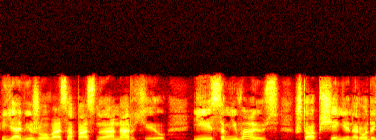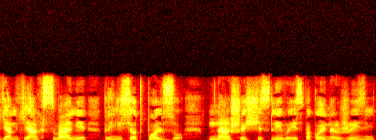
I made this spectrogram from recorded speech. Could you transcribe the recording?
Я вижу у вас опасную анархию и сомневаюсь, что общение народа Ян-Ях с вами принесет пользу. Наша счастливая и спокойная жизнь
